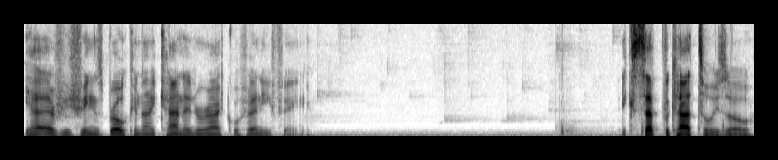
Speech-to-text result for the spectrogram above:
Yeah, everything's broken. I can't interact with anything. Except the cat toys, though.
